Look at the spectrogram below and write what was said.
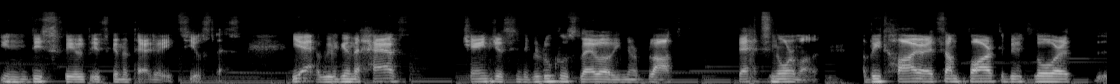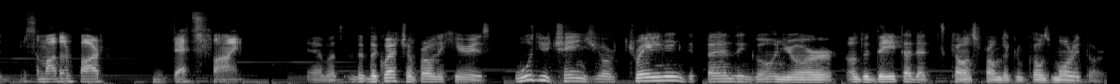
in this field, it's gonna tell you it's useless. Yeah, we're gonna have changes in the glucose level in your blood. That's normal. A bit higher at some part, a bit lower at some other part. That's fine yeah, but the, the question probably here is would you change your training depending on your on the data that comes from the glucose monitor?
